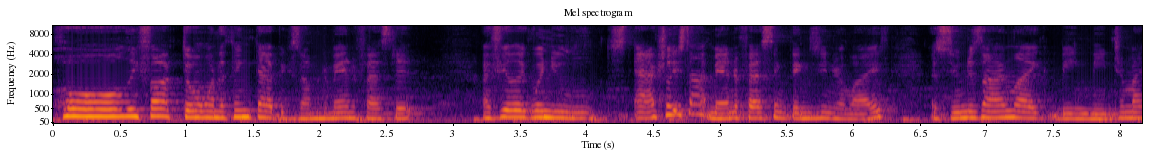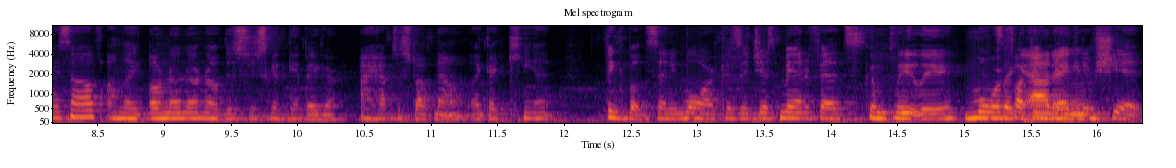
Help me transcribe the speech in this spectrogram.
holy fuck, don't want to think that because I'm going to manifest it. I feel like when you actually start manifesting things in your life, as soon as I'm like being mean to myself, I'm like, oh no, no, no, this is just going to get bigger. I have to stop now. Like, I can't think about this anymore because it just manifests Completely. more It's like fucking adding, negative shit.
